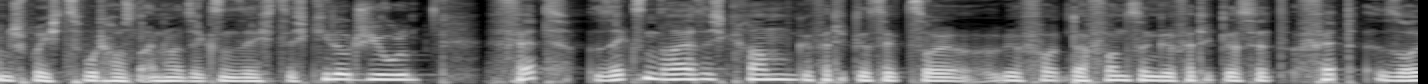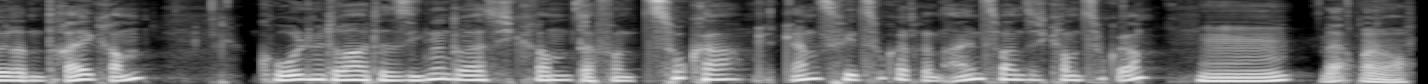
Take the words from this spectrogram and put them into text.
Entspricht 2166 Kilojoule. Fett 36 Gramm, gefettigtes davon sind gefettigte Fettsäuren 3 Gramm. Kohlenhydrate 37 Gramm, davon Zucker, ganz viel Zucker drin, 21 Gramm Zucker. Mhm, merkt man auch.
